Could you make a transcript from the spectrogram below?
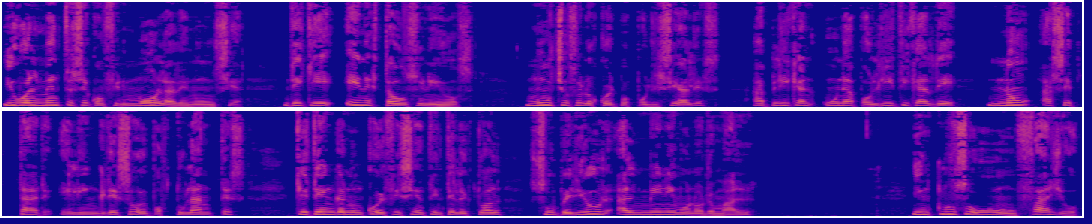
Igualmente se confirmó la denuncia de que en Estados Unidos muchos de los cuerpos policiales aplican una política de no aceptar el ingreso de postulantes que tengan un coeficiente intelectual superior al mínimo normal. Incluso hubo un fallo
